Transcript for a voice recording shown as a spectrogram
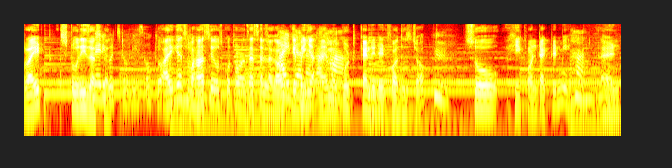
write stories as well तो आई गेस वहाँ से उसको थोड़ा सा ऐसा लगा कि भैया I am a. Good candidate for this job so he contacted me and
